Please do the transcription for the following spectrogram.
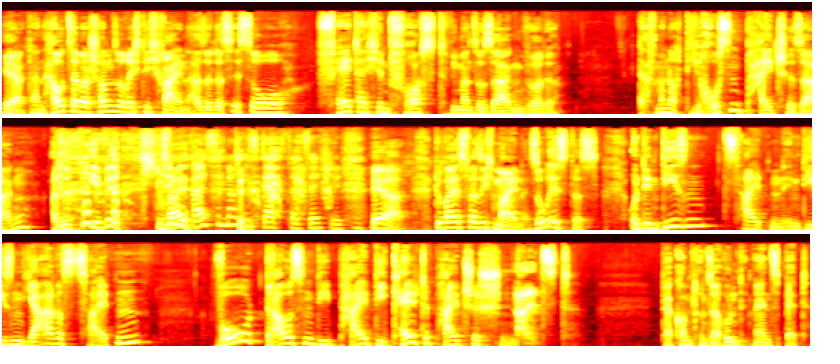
Ja, dann haut's aber schon so richtig rein. Also das ist so Väterchen Frost, wie man so sagen würde. Darf man noch die Russenpeitsche sagen? Also ihr, du Stimmt, weißt, weißt du noch, das gab's tatsächlich. ja, du weißt, was ich meine. So ist es. Und in diesen Zeiten, in diesen Jahreszeiten, wo draußen die, Pei die Kältepeitsche schnalzt, da kommt unser Hund immer ins Bett.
